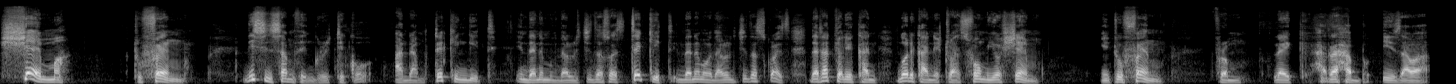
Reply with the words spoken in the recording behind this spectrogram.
shame to fame, this is something critical, and I'm taking it in the name of the Lord Jesus Christ. Take it in the name of the Lord Jesus Christ. That actually can God can transform your shame into fame from like Rahab is our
